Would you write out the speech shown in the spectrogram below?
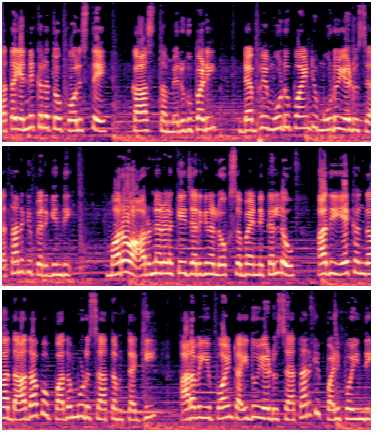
గత ఎన్నికలతో పోలిస్తే కాస్త మెరుగుపడి డెబ్బై మూడు పాయింట్ మూడు ఏడు శాతానికి పెరిగింది. మరో ఆరు నెలలకే జరిగిన లోక్సభ ఎన్నికల్లో అది ఏకంగా దాదాపు పదమూడు శాతం తగ్గి అరవై పాయింట్ ఐదు ఏడు శాతానికి పడిపోయింది.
